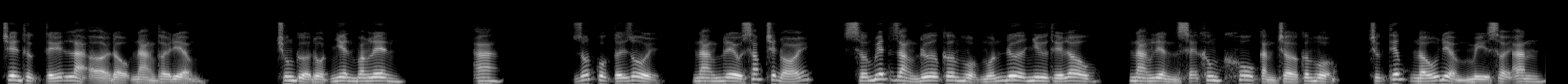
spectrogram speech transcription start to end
trên thực tế là ở đậu nàng thời điểm. Chuông cửa đột nhiên vang lên. A, rốt cuộc tới rồi, nàng đều sắp chết đói, sớm biết rằng đưa cơm hộp muốn đưa như thế lâu, nàng liền sẽ không khô cằn chờ cơm hộ, trực tiếp nấu điểm mì sợi ăn,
